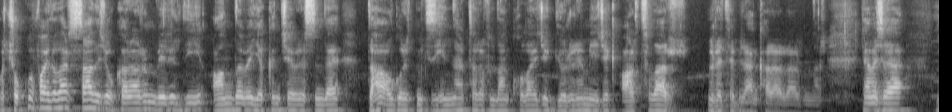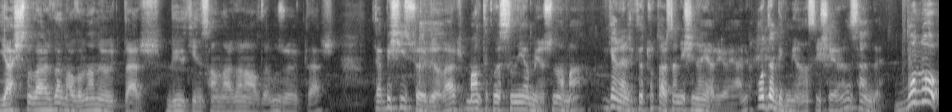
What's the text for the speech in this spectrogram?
O çoklu faydalar sadece o kararın verildiği anda ve yakın çevresinde daha algoritmik zihinler tarafından kolayca görünemeyecek artılar üretebilen kararlar bunlar. Yani mesela yaşlılardan alınan öğütler, büyük insanlardan aldığımız öğütler. Ya bir şey söylüyorlar, mantıkla sınayamıyorsun ama genellikle tutarsan işine yarıyor yani. O da bilmiyor nasıl işe yaradığını sen de. Bunu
